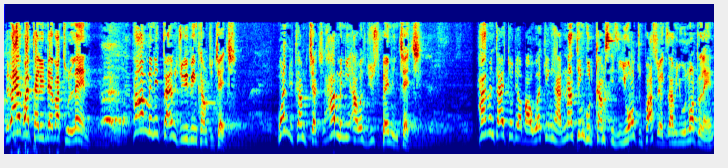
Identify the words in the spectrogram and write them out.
Did I ever tell you never to learn? How many times do you even come to church? When you come to church, how many hours do you spend in church? Haven't I told you about working hard? Nothing good comes easy. You want to pass your exam, you will not learn.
